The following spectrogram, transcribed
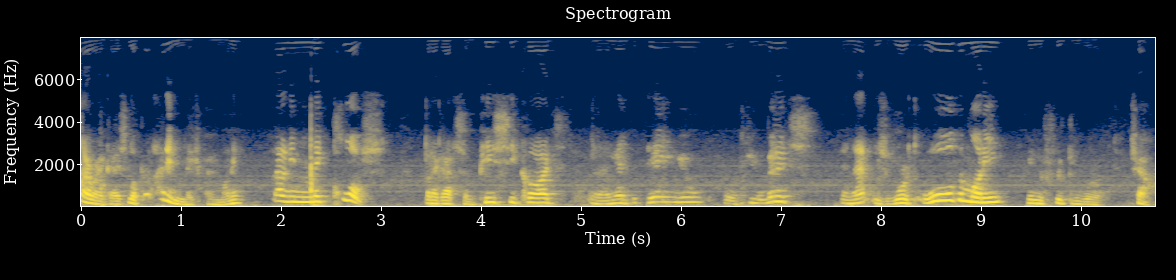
Alright guys, look, I didn't make my money. I didn't even make close. But I got some PC cards, and I entertained you for a few minutes, and that is worth all the money in the freaking world. Ciao.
